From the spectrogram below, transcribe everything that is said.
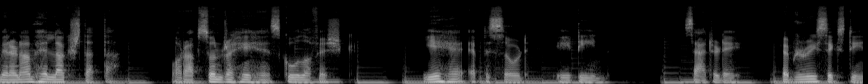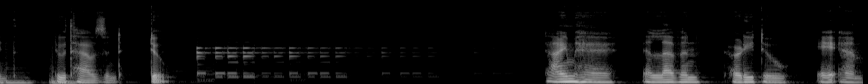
मेरा नाम है लक्ष्य दत्ता, और आप सुन रहे हैं स्कूल ऑफ़ इश्क ये है एपिसोड 18 सैटरडे फरवरी 16th 2002 टाइम है 11:32 एएम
